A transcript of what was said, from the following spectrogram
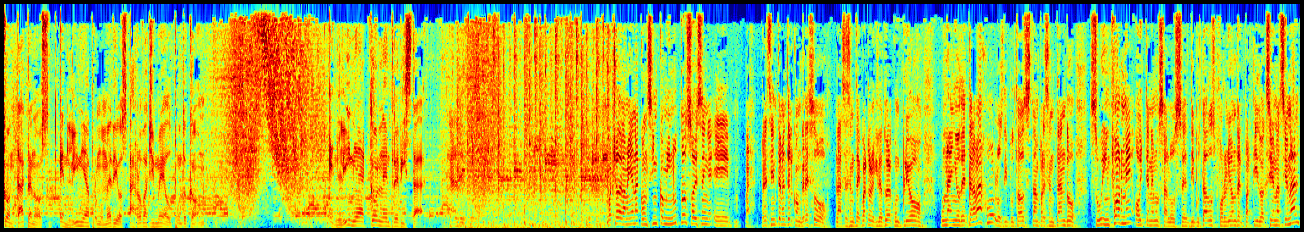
Contáctanos en línea promomedios.com. En línea con la entrevista. 8 de la mañana con 5 minutos. Hoy, eh, bueno, recientemente el Congreso, la 64 legislatura, cumplió un año de trabajo. Los diputados están presentando su informe. Hoy tenemos a los eh, diputados por León del Partido Acción Nacional.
